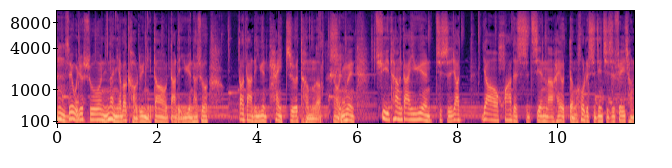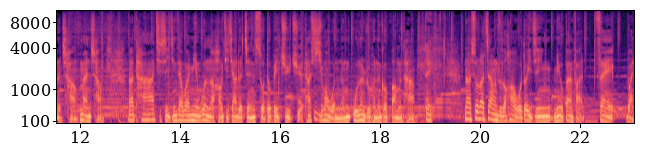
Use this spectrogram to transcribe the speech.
嗯，所以我就说，那你要不要考虑你到大的医院？他说，到大的医院太折腾了，哦，因为去一趟大医院其实要。要花的时间啦，还有等候的时间，其实非常的长漫长。那他其实已经在外面问了好几家的诊所，都被拒绝。他希望我能无论如何能够帮他。对。那说到这样子的话，我都已经没有办法再婉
